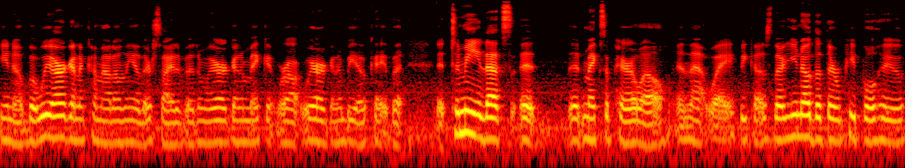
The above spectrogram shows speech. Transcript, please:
You know, but we are going to come out on the other side of it, and we are going to make it. We're we are going to be okay. But it, to me, that's it. It makes a parallel in that way because there, you know, that there were people who,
